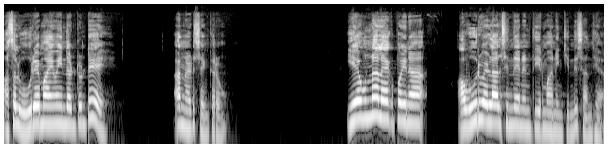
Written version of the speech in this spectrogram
అసలు ఊరే మాయమైందంటుంటే అన్నాడు శంకరం. ఏమున్నా లేకపోయినా ఆ ఊరు వెళ్ళాల్సిందేనని తీర్మానించింది సంధ్య.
